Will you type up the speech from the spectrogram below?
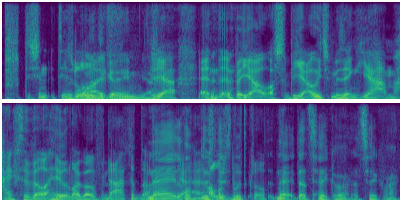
pff, het is, een, het is live. the game, ja. Dus ja, en eh, bij jou, als er bij jou iets mis denk ik, ja, maar hij heeft er wel heel lang over nagedacht. Nee, daarom. Ja, Dus- alles dus- moet kloppen. Nee, dat is zeker waar. Dat is zeker waar.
